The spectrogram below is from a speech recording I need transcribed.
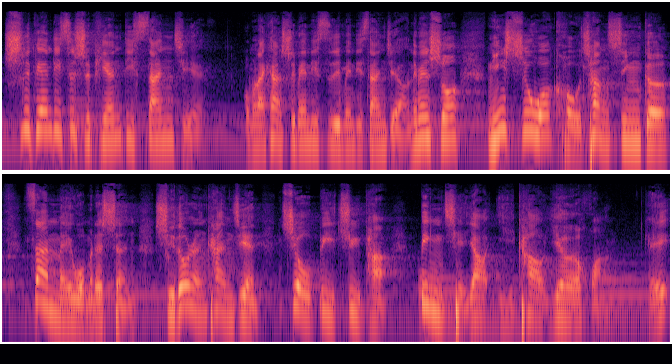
诗篇第四十篇第三节，我们来看诗篇第四十篇第三节啊，那边说：“你使我口唱新歌，赞美我们的神。许多人看见就必惧怕，并且要倚靠耶和华。” OK，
